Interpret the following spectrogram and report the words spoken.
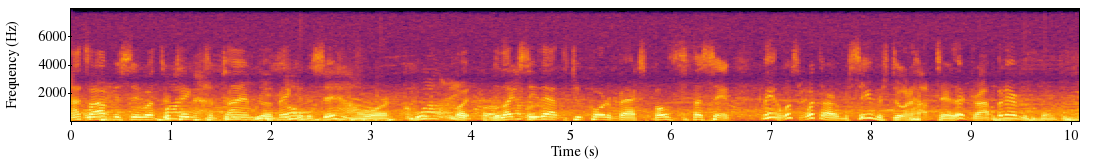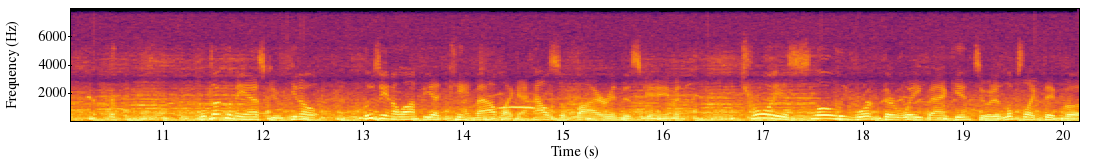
that's obviously what they're taking some time to make a decision for. But you like to see that. The two quarterbacks both saying, man, what's what are our receivers doing out there? They're dropping everything. well, Doug, let me ask you, you know, Louisiana Lafayette came out like a house of fire in this game, and Troy has slowly worked their way back into it. It looks like they've uh,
